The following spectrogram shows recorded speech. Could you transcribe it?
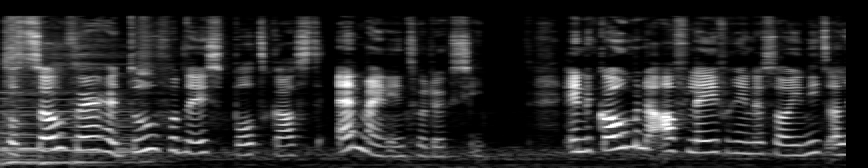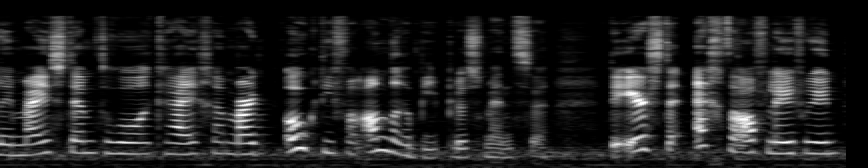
Tot zover het doel van deze podcast en mijn introductie. In de komende afleveringen zal je niet alleen mijn stem te horen krijgen, maar ook die van andere B-plus mensen. De eerste echte aflevering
